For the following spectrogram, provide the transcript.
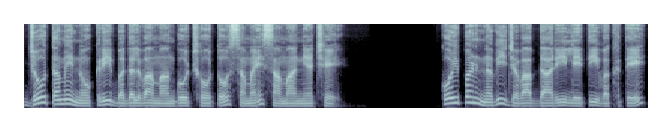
જો તમે નોકરી બદલવા માંગો છો તો સમય સામાન્ય છે. કોઈ પણ નવી જવાબદારી લેતી વખતે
